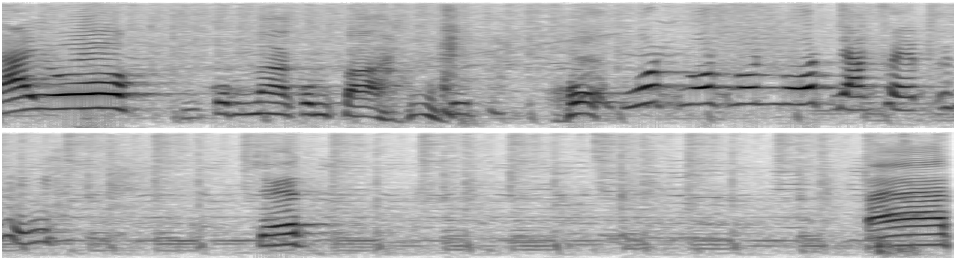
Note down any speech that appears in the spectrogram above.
ได้อยู่ก้มหน้าก้มตาหกงดงดงดงดอยากเสร็จถึงเจ็ดแปด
